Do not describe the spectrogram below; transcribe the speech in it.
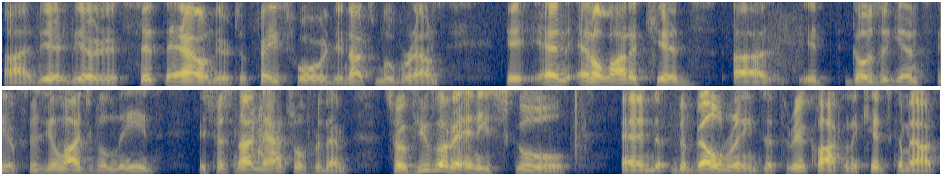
Uh, they're, they're to sit down. They're to face forward. They're not to move around. It, and and a lot of kids, uh, it goes against their physiological needs. It's just not natural for them. So if you go to any school and the bell rings at three o'clock and the kids come out,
